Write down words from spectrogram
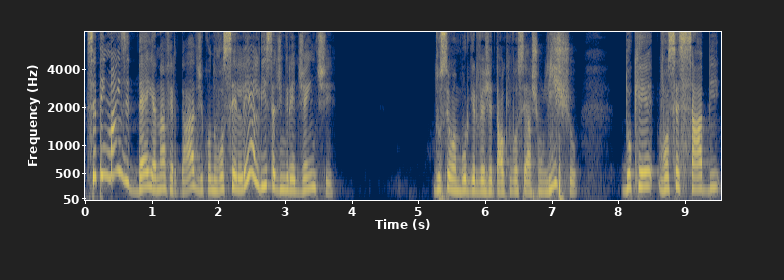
Você tem mais ideia, na verdade, quando você lê a lista de ingrediente do seu hambúrguer vegetal que você acha um lixo do que você sabe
